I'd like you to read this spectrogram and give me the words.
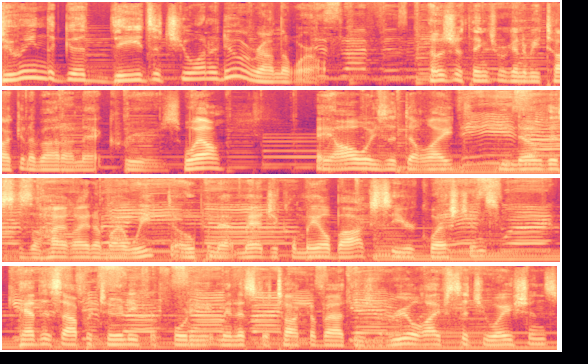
doing the good deeds that you want to do around the world. Those are things we're going to be talking about on that cruise. Well, Hey, always a delight. You know, this is a highlight of my week to open that magical mailbox, see your questions, have this opportunity for 48 minutes to talk about these real life situations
